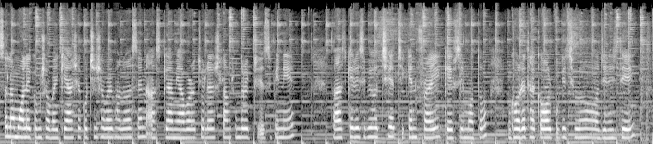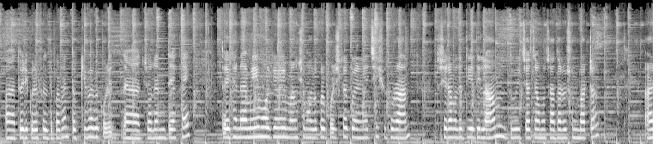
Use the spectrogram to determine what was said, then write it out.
আসসালামু আলাইকুম সবাইকে। আশা করছি সবাই ভালো আছেন। আজকে আমি আবারও চলে আসলাম সুন্দর একটি রেসিপি নিয়ে। তো আজকের রেসিপি হচ্ছে চিকেন ফ্রাই কেএফসির মতো। ঘরে থাকা অল্প কিছু জিনিস দিয়ে তৈরি করে ফেলতে পারবেন। তো কীভাবে করে চলেন দেখাই। তো এখানে আমি মুরগির মাংস ভালো করে পরিষ্কার করে নিয়েছি, শুধু রান। তো সেটার মধ্যে দিয়ে দিলাম দুই চা চামচ আদা রসুন বাটা। আর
